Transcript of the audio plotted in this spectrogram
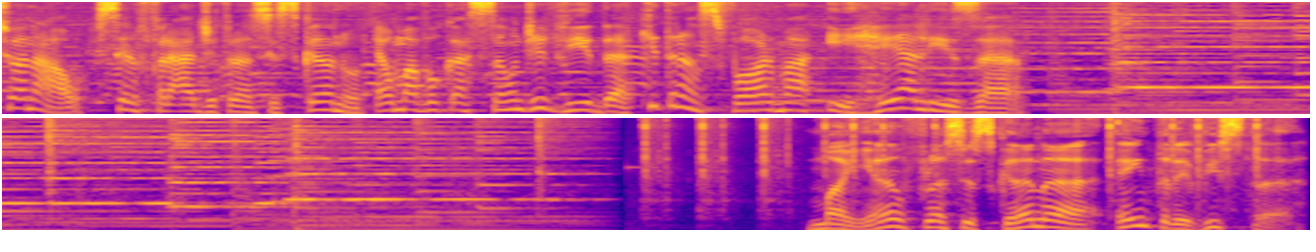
vocacional. Ser frade franciscano é uma vocação de vida que transforma e realiza. Manhã Franciscana Entrevista.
